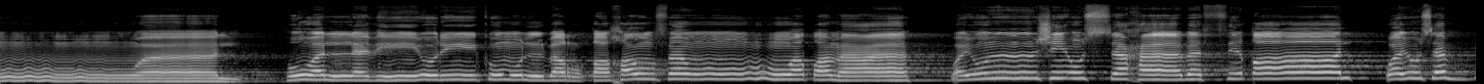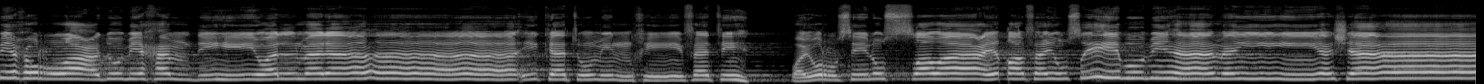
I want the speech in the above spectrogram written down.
هو الذي يريكم البرق خوفا وطمعا وينشئ السحاب الثقال ويسبح الرعد بحمده والملائكة من خيفته ويرسل الصواعق فيصيب بها من يشاء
